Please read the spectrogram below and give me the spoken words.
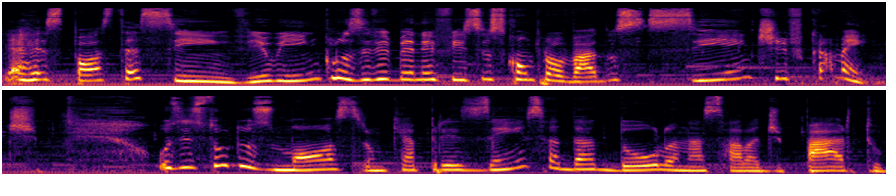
E a resposta é sim, viu? E inclusive benefícios comprovados cientificamente. Os estudos mostram que a presença da doula na sala de parto,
